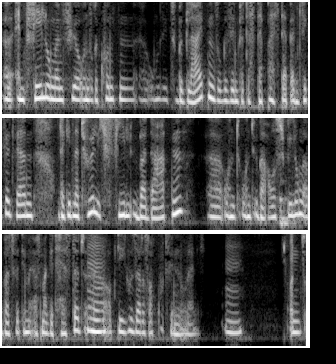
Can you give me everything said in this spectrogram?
äh, Empfehlungen für unsere Kunden, äh, um sie zu begleiten. So gesehen wird das Step by Step entwickelt werden. Und da geht natürlich viel über Daten äh, und und über Ausspielung, aber es wird immer erstmal getestet, äh, mhm. ob die User das auch gut finden oder nicht. Mhm. Und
